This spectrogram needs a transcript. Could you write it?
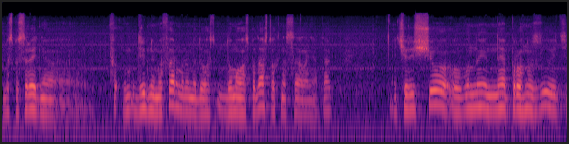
безпосередньо дрібними фермерами до домогосподарствах населення. Так через що вони не прогнозують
